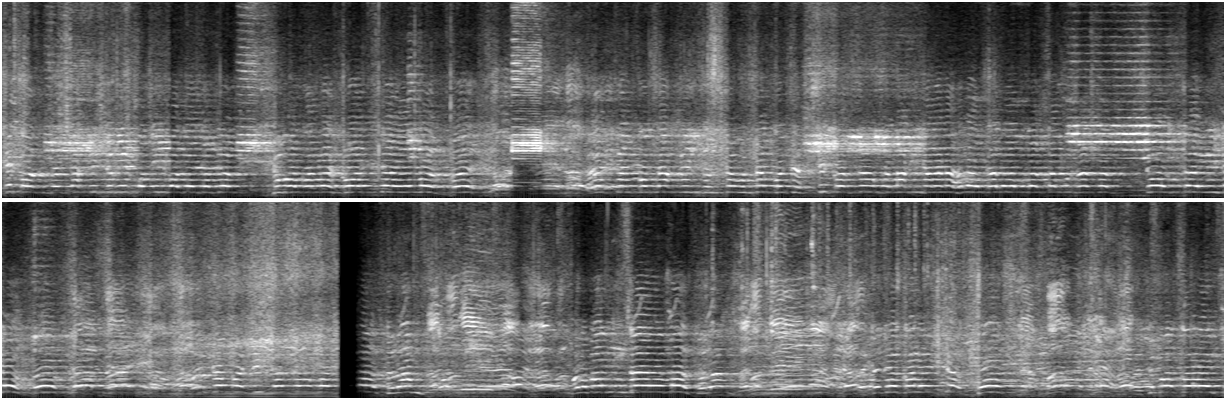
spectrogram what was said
শিক্ষকদের চাকরি চুরির প্রতিবাদে যাতে যুব কংগ্রেস লড়ছে লড়বে এই যোগ্য চাকরি দুষ্ট করছে শিক্ষকদের উপর লাঠি চালানো হলো কেন অবস্থা প্রশাসন চলছেই যোগ্য ওই যোগ্য শিক্ষকদের উপর মাতরম বলবন্দে মাতরম জাতীয় কলেজ যুব কলেজ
